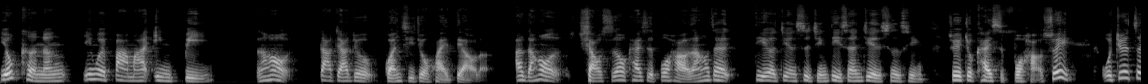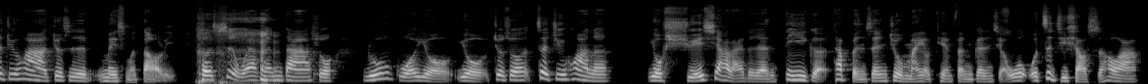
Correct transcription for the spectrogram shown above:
有可能因为爸妈硬逼，然后大家就关系就坏掉了啊。然后小时候开始不好，然后在第二件事情、第三件事情，所以就开始不好。所以我觉得这句话就是没什么道理。可是我要跟大家说，如果有有，就说这句话呢，有学下来的人，第一个他本身就蛮有天分跟小我我自己小时候啊，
